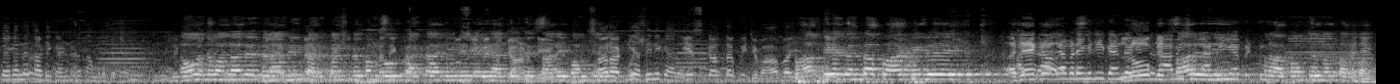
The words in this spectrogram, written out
ਤੇ ਕਹਿੰਦੇ ਸਾਡੇ ਕੈਂਡੀਡੇਟ ਅੰਮ੍ਰਿਤ ਛਕਿਆ ਨੌਜਵਾਨਾਂ ਦੇ ਦਿਲਾਂ ਦੀ ਧੜਕਣ ਤੇ ਕਮਜ਼ੋਰ ਕਾਕਾ ਜੀ ਦੇ ਤੁਸੀਂ ਲਈ ਮੈਨੂੰ ਅੱਜ ਇੱਥੇ ਸਾਰੇ ਜਾਣਦੇ ਪਹੁੰਚੇ ਸਾਰਾ ਨੇ। ਕੁਝ ਅਸੀਂ ਨਹੀਂ ਕਹਿ ਰਹੇ। ਇਸ ਗੱਲ ਦਾ ਕੋਈ ਜਵਾਬ ਆ ਜੀ? ਭਾਰਤੀ ਜਨਤਾ ਪਾਰਟੀ ਦੇ ਅੱਛਾ ਇੱਕ ਰਾਜਾ ਵੜਿੰਗ ਜੀ ਕਹਿੰਦੇ ਲੋਕ ਸੈਲਾਨੀ ਬਿੱਟੂ। ਦਾ ਧੰਨਵਾਦ।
